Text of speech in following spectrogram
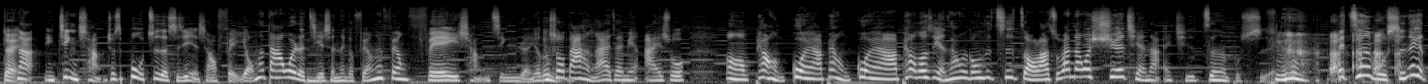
对。那你进场就是布置的时间也是要费用。那大家为了节省那个费用，嗯、那费用非常惊人。有的时候大家很爱在那边哀说，嗯，嗯，票很贵啊，票很贵啊，票都是演唱会公司吃走啦，主办单位削钱呐、啊。哎、欸，其实真的不是、欸，哎、欸，真的不是。那个，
